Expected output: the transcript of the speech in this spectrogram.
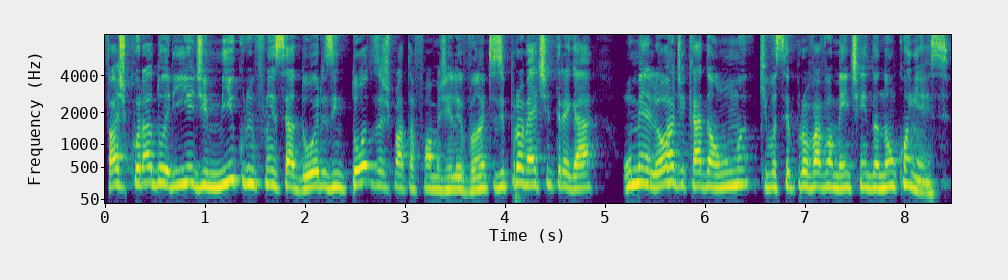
faz curadoria de micro-influenciadores em todas as plataformas relevantes e promete entregar o melhor de cada uma que você provavelmente ainda não conhece.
